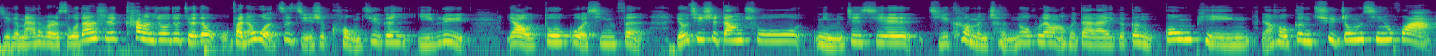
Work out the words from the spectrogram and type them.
这个 Metaverse，我当时看了之后就觉得，反正我自己是恐惧跟疑虑要多过兴奋，尤其是当初你们这些极客们承诺互联网会带来一个更公平，然后更去中心化、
